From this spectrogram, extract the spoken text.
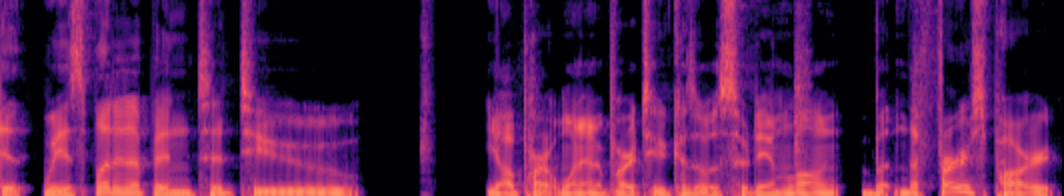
it we split it up into two, you know, part one and a part two because it was so damn long. But in the first part,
